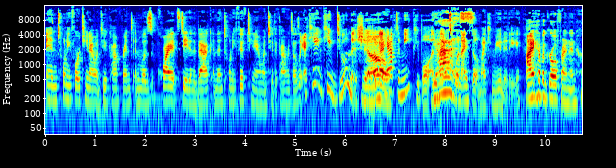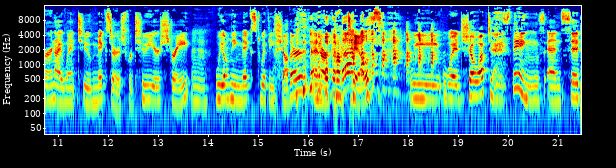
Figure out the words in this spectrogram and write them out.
In 2014, I went to a conference and was quiet, stayed in the back. And then 2015, I went to the conference. I was like, I can't keep doing this shit. No. Like, I have to meet people, and that's when I built my community. I have a girlfriend, and her and I went to mixers for two years straight. Mm-hmm. We only mixed with each other and our cocktails. we would show up to these things and sit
